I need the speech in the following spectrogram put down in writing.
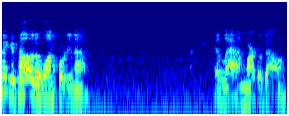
Clint Capela to 149. Atlanta, Marco that one.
